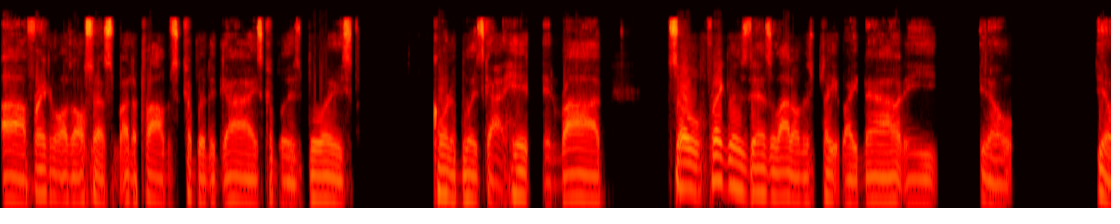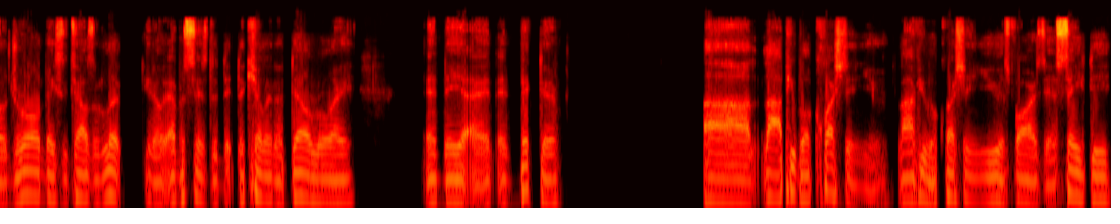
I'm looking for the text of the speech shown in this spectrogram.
Uh Franklin also has some other problems. A couple of the guys, a couple of his boys, corner boys got hit and robbed. So Franklin's there's a lot on his plate right now, and he, you know, you know, Jerome basically tells him, look, you know, ever since the the killing of Delroy, and the uh, and, and Victor, uh, a lot of people are questioning you. A lot of people are questioning you as far as their safety.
